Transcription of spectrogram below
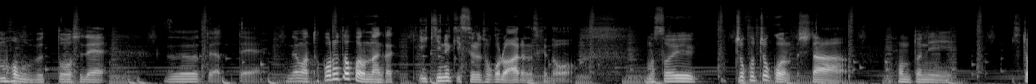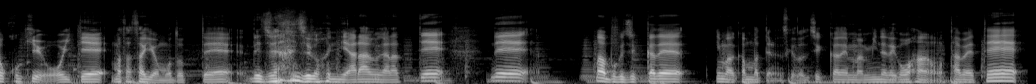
もうほぼぶっ通しでずーっとやってでまあところどころなんか息抜きするところはあるんですけど、まあ、そういうちょこちょこした本当に一呼吸を置いてまた作業戻ってで17時15分にアラームが鳴ってでまあ僕実家で今頑張ってるんですけど実家でまあみんなでご飯を食べて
